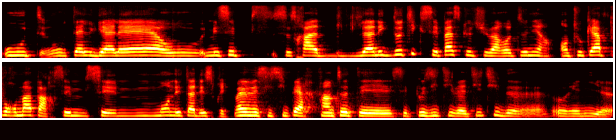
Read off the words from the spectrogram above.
ou, ou telle galère ou mais c'est ce sera l'anecdotique c'est pas ce que tu vas retenir. En tout cas pour ma part c'est c'est mon état d'esprit. Ouais mais c'est super. Enfin toi t'es c'est positive attitude euh, Aurélie euh.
